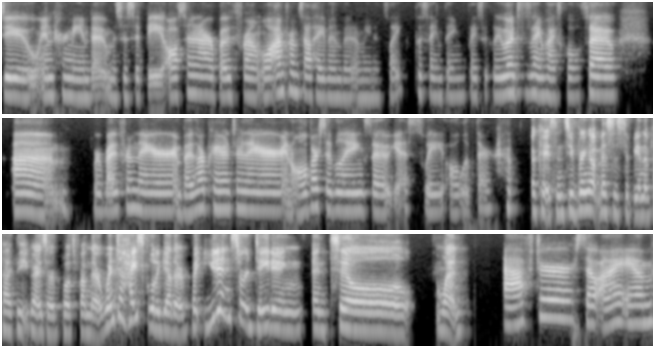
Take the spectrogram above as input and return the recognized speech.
do in Hernando, Mississippi. Austin and I are both from, well, I'm from Southaven, but I mean, it's like the same thing basically. We went to the same high school. So um, we're both from there, and both our parents are there, and all of our siblings. So, yes, we all live there. okay. Since you bring up Mississippi and the fact that you guys are both from there, went to high school together, but you didn't start dating until when? After so i am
